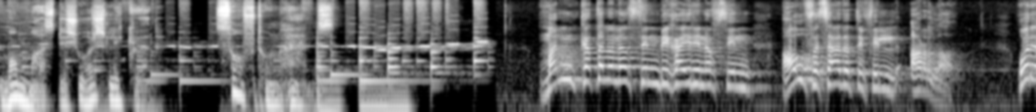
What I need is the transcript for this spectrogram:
Momma's wash liquid soft on hands മൻ ഖതല നഫ്സിൻ ബിഗൈരി നഫ്സിൻ ഔ ഫസാദത്തി ഫിൽ അർള. ഒരു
